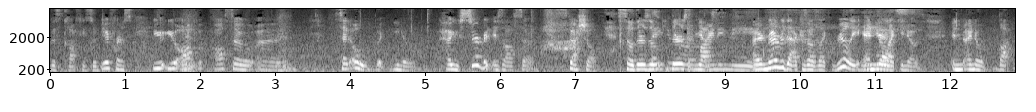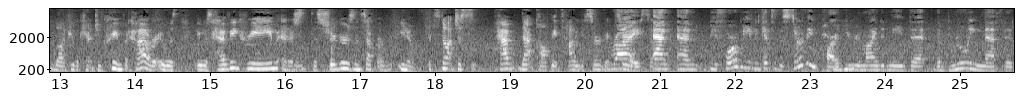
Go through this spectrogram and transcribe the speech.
this coffee so different. You you also um, said, oh, but you know how you serve it is also special. So there's Thank a there's yes. me. I remember that because I was like, really, and you're like, you know. And I know a lot, a lot of people can't do cream, but however, it was it was heavy cream, and it's, the sugars and stuff are you know it's not just have that coffee; it's how you serve it, too, Right. so- And and before we even get to the serving part, Mm-hmm. you reminded me that the brewing method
